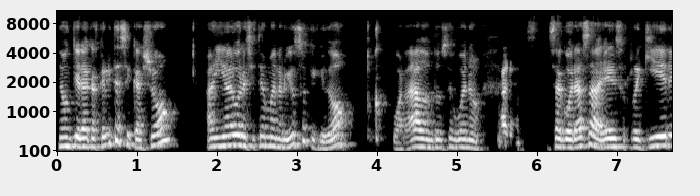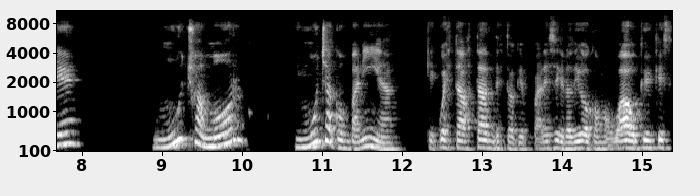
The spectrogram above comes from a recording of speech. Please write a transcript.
y aunque la cascarita se cayó, hay algo en el sistema nervioso que quedó guardado, entonces bueno, Claro. esa coraza es, requiere mucho amor y mucha compañía, que cuesta bastante esto, que parece que lo digo como, wow, que, que, es,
